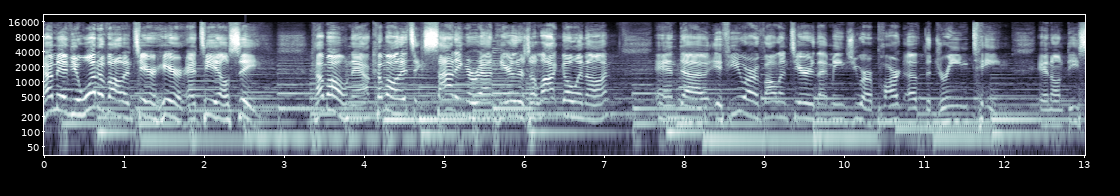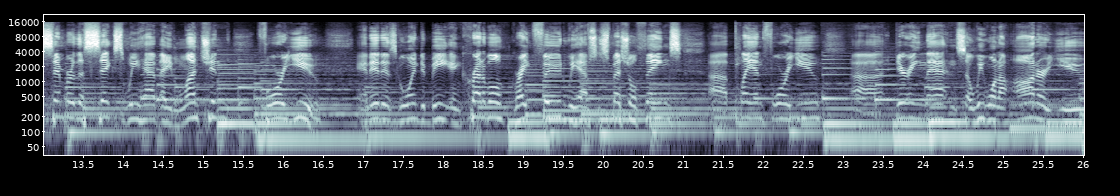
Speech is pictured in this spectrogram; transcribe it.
how many of you want to volunteer here at TLC? Come on now, come on. It's exciting around here. There's a lot going on. And uh, if you are a volunteer, that means you are part of the dream team. And on December the 6th, we have a luncheon for you. And it is going to be incredible, great food. We have some special things uh, planned for you uh, during that. And so we want to honor you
